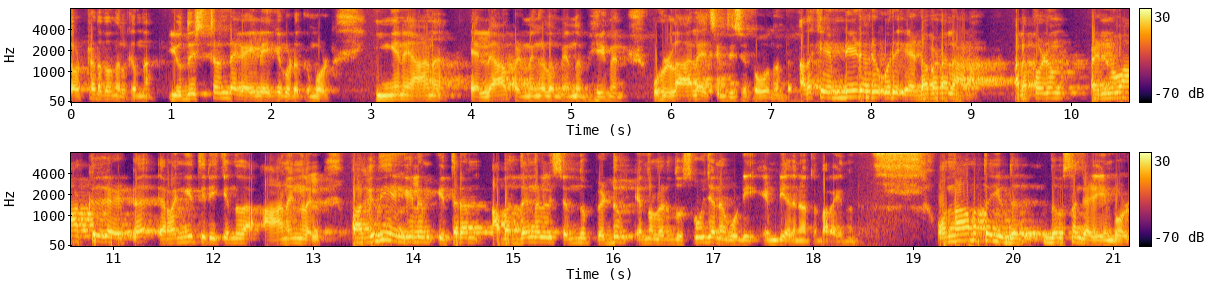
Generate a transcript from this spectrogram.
തൊട്ടടുത്ത് നിൽക്കുന്ന യുധിഷ്ഠന്റെ കയ്യിലേക്ക് കൊടുക്കുമ്പോൾ ഇങ്ങനെയാണ് എല്ലാ പെണ്ണുങ്ങളും എന്ന് ഭീമൻ ഉള്ളാലെ ചിന്തിച്ചു പോകുന്നുണ്ട്. അതൊക്കെ എം ഡിയുടെ ഒരു ഒരു ഇടപെടലാണ്. പലപ്പോഴും പെൺവാക്ക് കേട്ട് ഇറങ്ങിത്തിരിക്കുന്നത് ആണുങ്ങളിൽ പകുതിയെങ്കിലും ഇത്തരം അബദ്ധങ്ങളിൽ ചെന്നു പെടും എന്നുള്ളൊരു ദുസൂചന കൂടി എം ഡി അതിനകത്ത് പറയുന്നുണ്ട്. ഒന്നാമത്തെ യുദ്ധ ദിവസം കഴിയുമ്പോൾ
